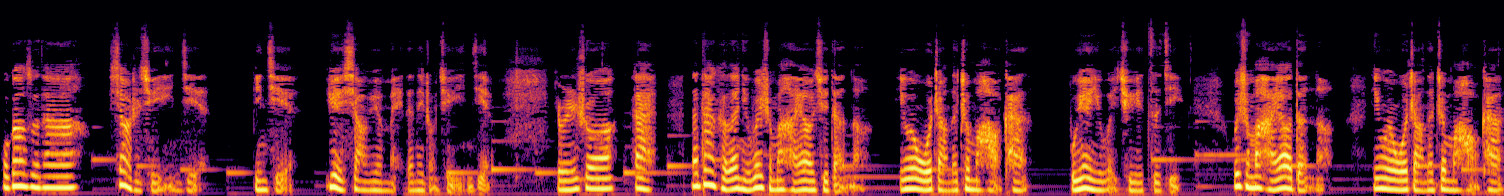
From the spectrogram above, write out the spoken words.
我告诉他，笑着去迎接，并且。越笑越美的那种去迎接。有人说：“哎，那大可乐，你为什么还要去等呢？因为我长得这么好看，不愿意委屈于自己。为什么还要等呢？因为我长得这么好看，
